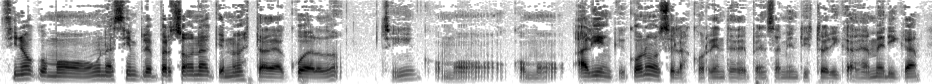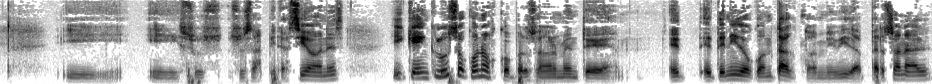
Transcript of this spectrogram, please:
sino como una simple persona que no está de acuerdo ¿sí? como, como alguien que conoce las corrientes de pensamiento históricas de América y, y sus, sus aspiraciones, y que incluso conozco personalmente, he, tenido contacto en mi vida personal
